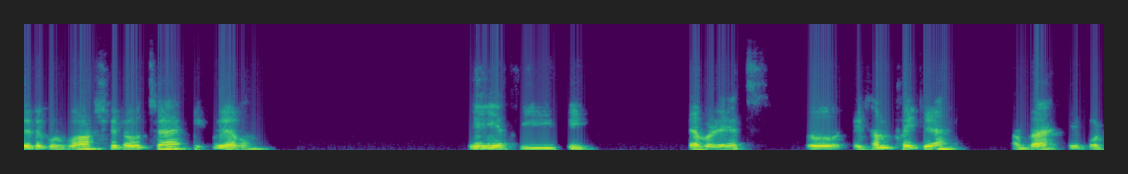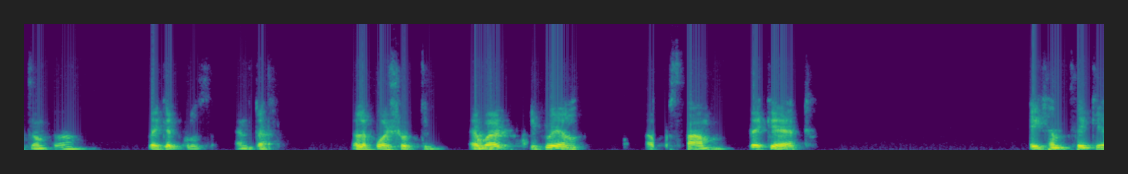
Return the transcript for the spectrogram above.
যেটা করব, সেটা হচ্ছে এভারেজ তো এখান থেকে আমরা এই পর্যন্ত ব্র্যাকেট ক্লোজ এন্টার তাহলে পঁয়ষট্টি। এবার ইকুয়াল সাম ব্র্যাকেট এখান থেকে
